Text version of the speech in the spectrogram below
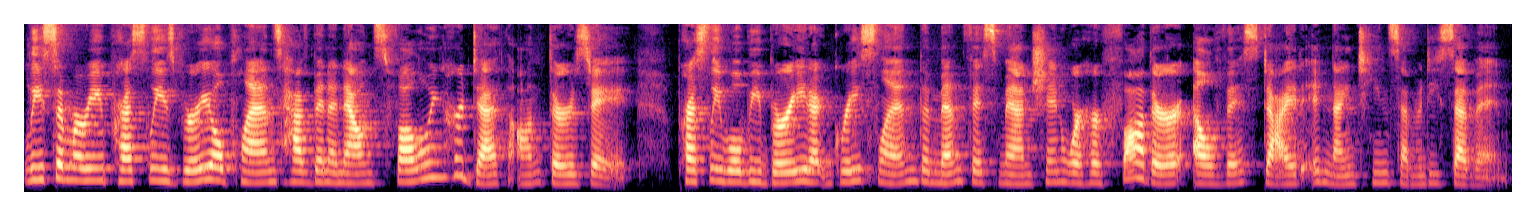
Lisa Marie Presley's burial plans have been announced following her death on Thursday. Presley will be buried at Graceland, the Memphis mansion where her father, Elvis, died in 1977.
